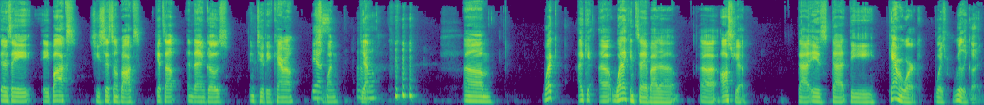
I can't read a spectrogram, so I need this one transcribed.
there's a a box. She sits on the box, gets up, and then goes into the camera. yes. One. yeah. Uh-huh. Um, what I can uh, what I can say about uh, uh Austria, that is that the camera work was really good.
